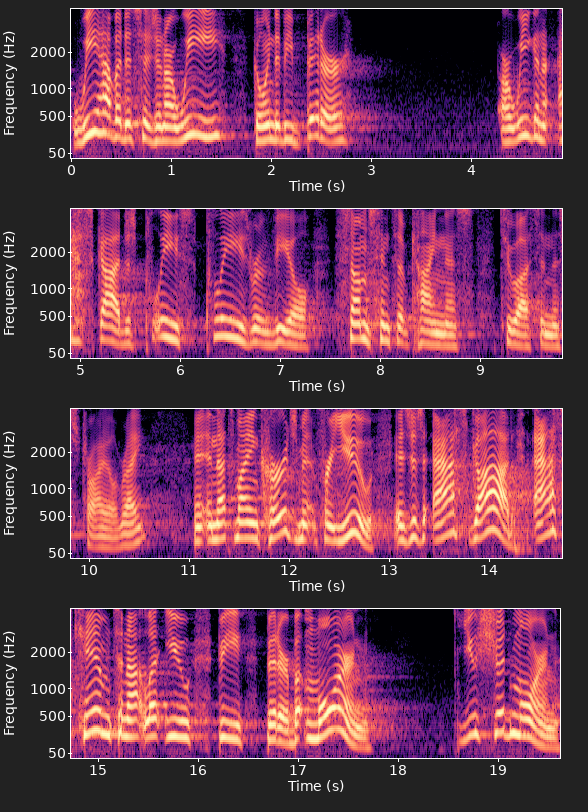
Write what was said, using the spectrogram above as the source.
we have a decision. Are we going to be bitter? Are we going to ask God, just please, please reveal some sense of kindness to us in this trial, right? And that's my encouragement for you is just ask God, ask him to not let you be bitter, but mourn. You should mourn.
